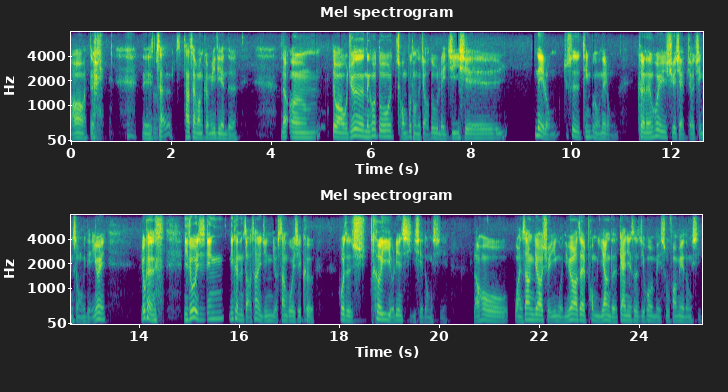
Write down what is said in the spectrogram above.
哦，对，对，他他采访 comedian 的，那嗯，对吧？我觉得能够多从不同的角度累积一些内容，就是听不同内容，可能会学起来比较轻松一点，因为有可能你都已经，你可能早上已经有上过一些课，或者是刻意有练习一些东西，然后晚上又要学英文，你又要再碰一样的概念设计或者美术方面的东西，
